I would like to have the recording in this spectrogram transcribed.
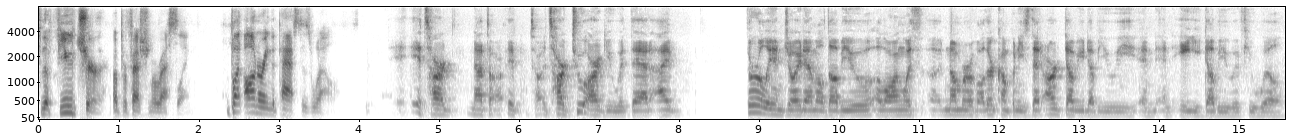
the future of professional wrestling, but honoring the past as well. it's hard not to it, it's hard to argue with that. I thoroughly enjoyed MLW along with a number of other companies that aren't WWE and, and AEW, if you will.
